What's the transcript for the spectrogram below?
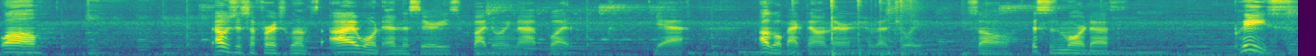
Well, that was just a first glimpse. I won't end the series by doing that, but yeah, I'll go back down there eventually. So, this is more death. Peace!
